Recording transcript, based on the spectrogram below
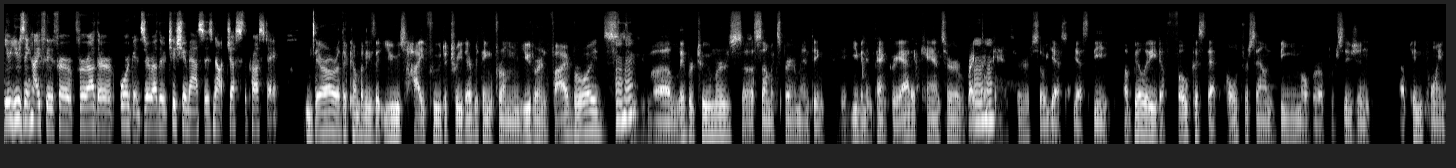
you're using HIFU for for other organs or other tissue masses, not just the prostate there are other companies that use HIFU to treat everything from uterine fibroids mm-hmm. to uh, liver tumors, uh, some experimenting even in pancreatic cancer, rectal mm-hmm. cancer. So, yes, yes, the ability to focus that ultrasound beam over a precision, a pinpoint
